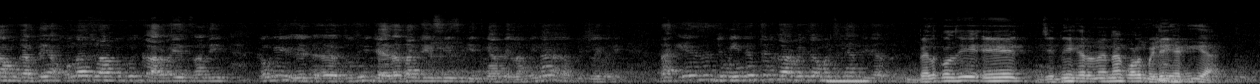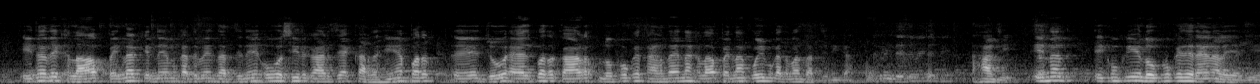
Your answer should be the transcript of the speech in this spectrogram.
ਕੰਮ ਕਰਦੇ ਆ। ਉਹਨਾਂ ਖਿਲਾਫ ਕੋਈ ਕਾਰਵਾਈ ਇਸ ਤਰ੍ਹਾਂ ਦੀ, ਕਿਉਂਕਿ ਤੁਸੀਂ ਜਾਇਦਾਦਾਂ ਦੀ ਸੀਜ਼ ਕੀਤੀਆਂ ਪਹਿਲਾਂ ਵੀ ਨਾ ਪਿਛਲੀ ਵਾਰੀ। ਤਾਂ ਇਸ ਜ਼ਮੀਨ ਦੇ ਉੱਤੇ ਵੀ ਕਾਰਵਾਈ ਅਮਲ ਚ ਲਿਆਂਦੀ ਜਾ ਸਕਦੀ ਬਿਲਕੁਲ ਜੀ, ਇਹ ਜਿੰਨੀ ਹੀਰੋਇਨ ਇਹਨਾਂ ਕੋਲ ਮਿਲੀ ਹੈਗੀ ਆ ਇਹਨਾਂ ਦੇ ਖਿਲਾਫ ਪਹਿਲਾਂ ਕਿੰਨੇ ਮੁਕੱਦਮੇ ਦਰਜ ਨੇ ਉਹ ਅਸੀਂ ਰਿਕਾਰਡ ਚੈੱਕ ਕਰ ਰਹੇ ਹਾਂ ਪਰ ਜੋ ਐਜ਼ ਪਰ ਰਿਕਾਰਡ ਲੋਪੋਕੇ ਥਾਣੇ ਦਾ ਇਹਨਾਂ ਖਿਲਾਫ ਪਹਿਲਾਂ ਕੋਈ ਮੁਕੱਦਮਾ ਦਰਜ ਵਿੱਚ ਵੀ ਹਾਂਜੀ ਇਹਨਾਂ ਇਹ ਕਿਉਂਕਿ ਇਹ ਲੋਪੋਕੇ ਦੇ ਰਹਿਣ ਵਾਲੇ ਆ ਜੀ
